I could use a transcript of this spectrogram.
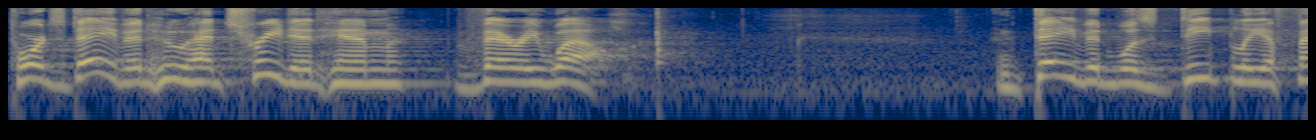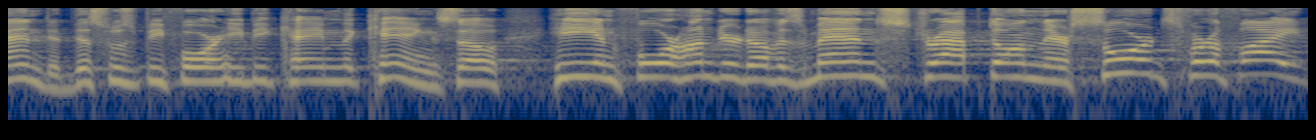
Towards David, who had treated him very well. And David was deeply offended. This was before he became the king. So he and 400 of his men strapped on their swords for a fight.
